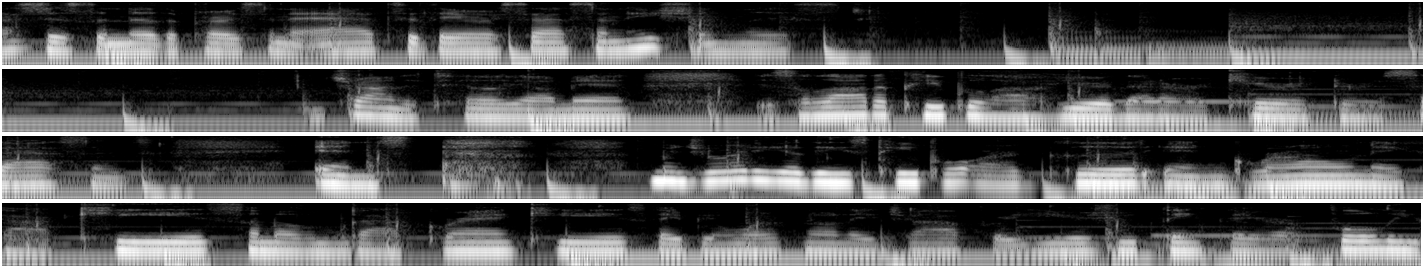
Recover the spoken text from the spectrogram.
that's just another person to add to their assassination list. I'm trying to tell y'all, man, there's a lot of people out here that are character assassins. And majority of these people are good and grown. They got kids. Some of them got grandkids. They've been working on their job for years. You think they are fully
